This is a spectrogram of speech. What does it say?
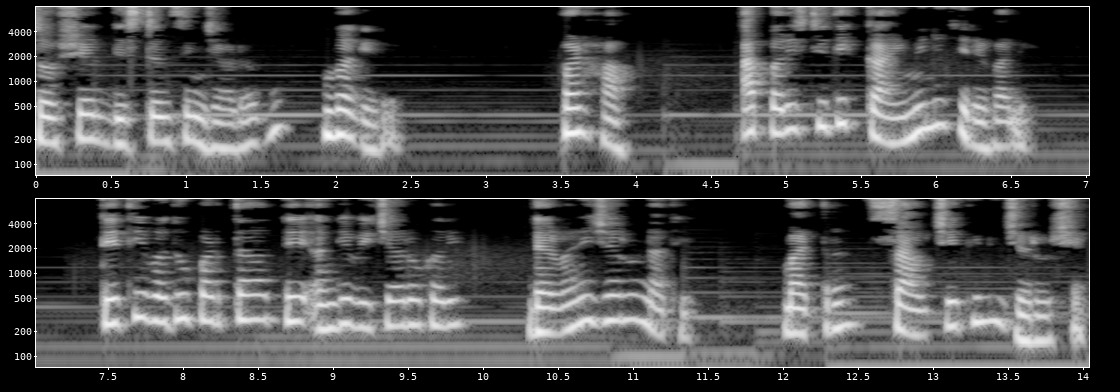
સોશિયલ ડિસ્ટન્સિંગ જાળવવું વગેરે. પણ હા આ પરિસ્થિતિ કાયમી નથી રહેવાની. તેથી વધુ પડતા તે અંગે વિચારો કરી ડરવાની જરૂર નથી. માત્ર સાવચેતીની જરૂર છે.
